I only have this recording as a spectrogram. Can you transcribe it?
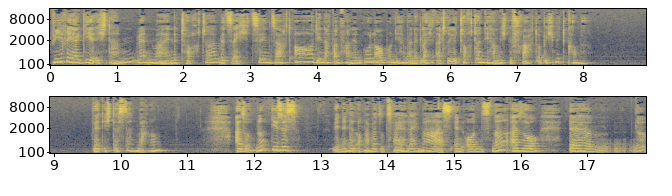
wie reagiere ich dann, wenn meine Tochter mit 16 sagt, oh, die Nachbarn fahren in Urlaub und die haben eine gleichaltrige Tochter und die haben mich gefragt, ob ich mitkomme? Werde ich das dann machen? Also, ne, dieses wir nennen das auch manchmal so zweierlei Maß in uns. Ne? Also ähm, ne?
